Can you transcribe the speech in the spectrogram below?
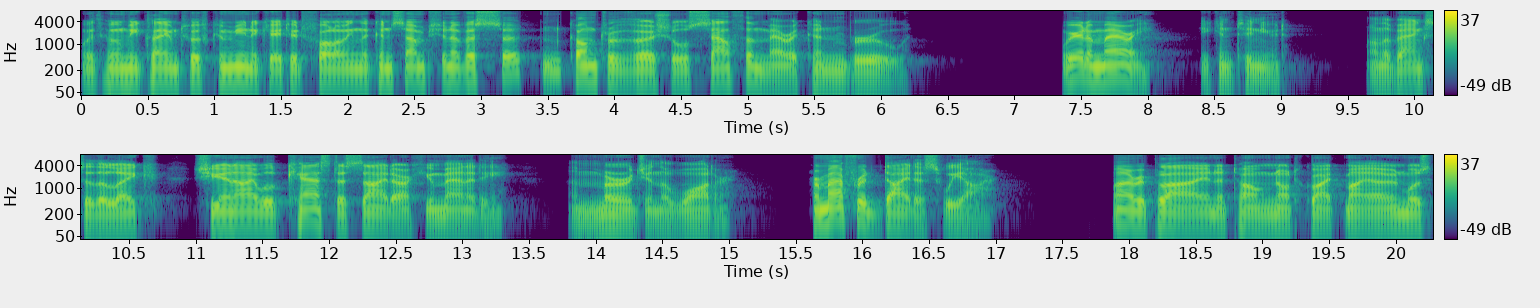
with whom he claimed to have communicated following the consumption of a certain controversial South American brew. We're to marry, he continued. On the banks of the lake, she and I will cast aside our humanity and merge in the water. Hermaphroditus we are. My reply, in a tongue not quite my own, was,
